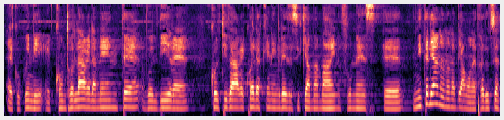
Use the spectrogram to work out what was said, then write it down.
Ecco, quindi eh, controllare la mente vuol dire coltivare quella che in inglese si chiama mindfulness. Eh, in italiano non abbiamo una traduzione.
